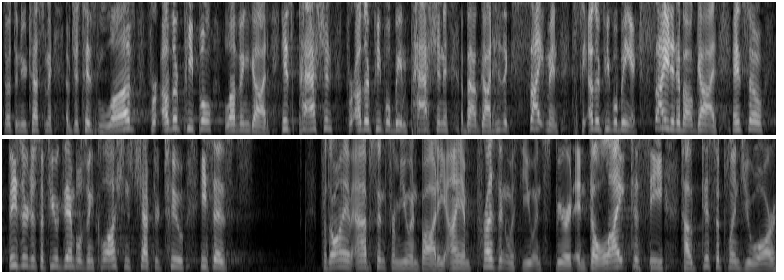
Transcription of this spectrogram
throughout the New Testament of just his love for other people loving God, his passion for other people being passionate about God, his excitement to see other people being excited about God. And so, these are just a few examples. In Colossians chapter 2, he says, for though I am absent from you in body, I am present with you in spirit and delight to see how disciplined you are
